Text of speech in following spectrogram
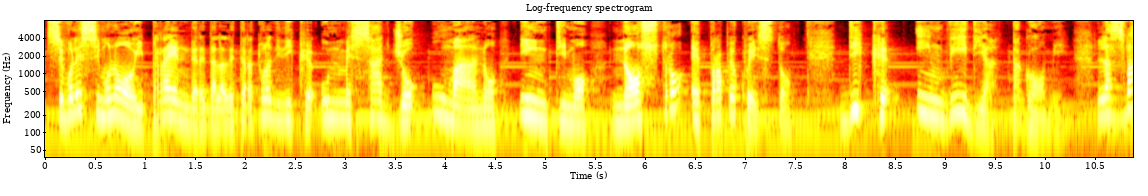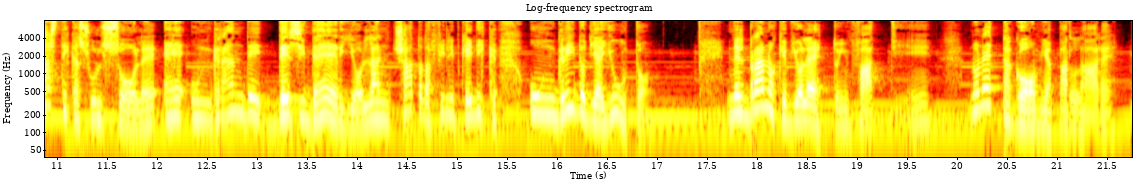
Se volessimo noi prendere dalla letteratura di Dick un messaggio umano, intimo, nostro, è proprio questo. Dick invidia Tagomi. La svastica sul sole è un grande desiderio lanciato da Philip K. Dick, un grido di aiuto. Nel brano che vi ho letto, infatti, non è Tagomi a parlare,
